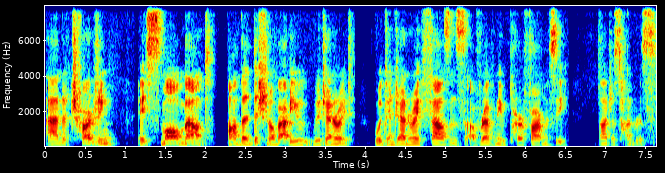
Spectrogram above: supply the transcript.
And charging a small amount on the additional value we generate, we can generate thousands of revenue per pharmacy, not just hundreds.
